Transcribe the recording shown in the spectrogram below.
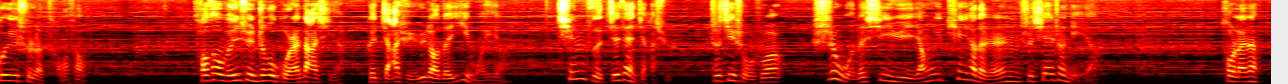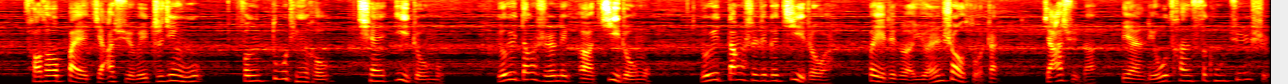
归顺了曹操。曹操闻讯之后果然大喜啊，跟贾诩预料的一模一样，亲自接见贾诩，执起手说：“使我的信誉扬为天下的人是先生你呀。”后来呢，曹操拜贾诩为执金吾，封都亭侯，迁益州牧。由于当时那个啊冀州牧，由于当时这个冀州啊被这个袁绍所占，贾诩呢便留参司空军事。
